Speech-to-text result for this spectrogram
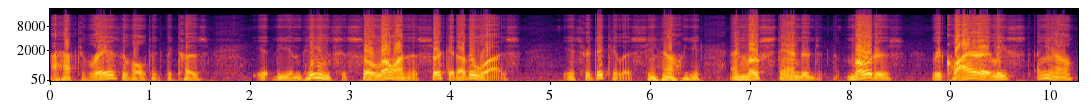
I have to raise the voltage because it, the impedance is so low on this circuit otherwise it's ridiculous, you know. and most standard motors require at least, you know,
